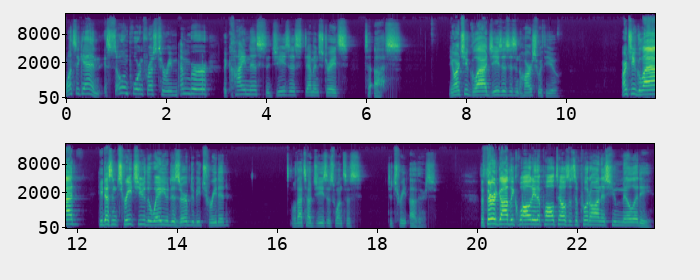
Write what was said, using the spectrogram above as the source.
once again, it's so important for us to remember the kindness that Jesus demonstrates to us. You know, aren't you glad Jesus isn't harsh with you? Aren't you glad he doesn't treat you the way you deserve to be treated? Well, that's how Jesus wants us to treat others. The third godly quality that Paul tells us to put on is humility.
